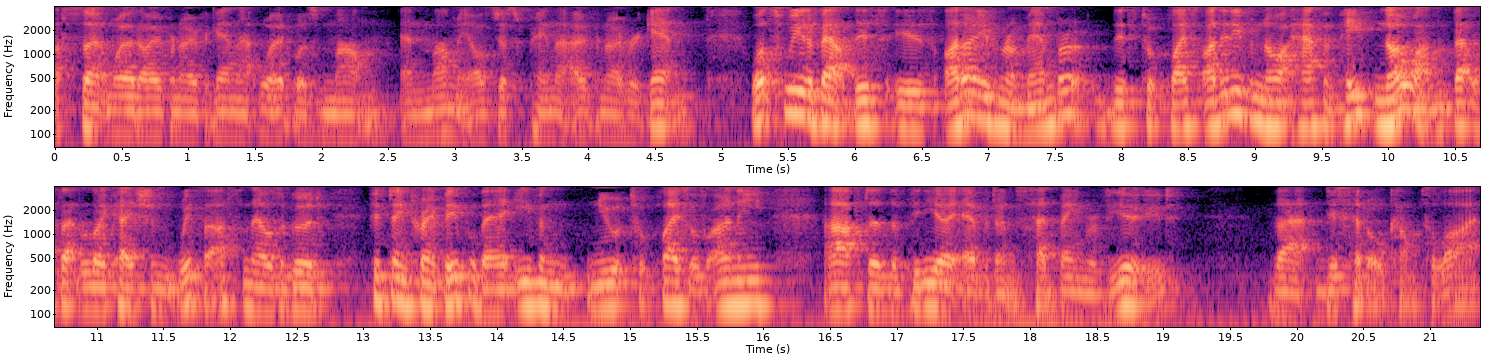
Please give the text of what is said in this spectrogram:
a certain word over and over again. That word was mum and mummy. I was just repeating that over and over again. What's weird about this is I don't even remember this took place. I didn't even know what happened. Pe- no one that was at the location with us, and there was a good 15, 20 people there, even knew it took place. It was only after the video evidence had been reviewed that this had all come to light.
